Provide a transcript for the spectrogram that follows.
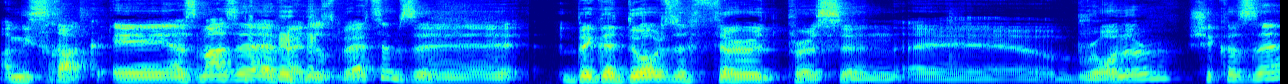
המשחק, אה, אז מה זה אבנג'רס בעצם? זה בגדול זה third person אה, brawler שכזה,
